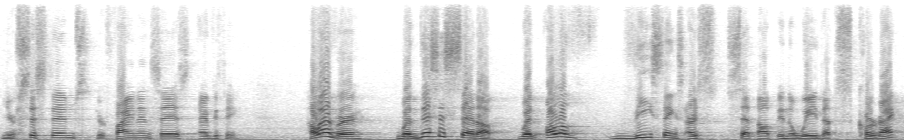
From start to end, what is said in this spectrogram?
your systems, your finances, everything. However, when this is set up, when all of these things are set up in a way that's correct,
